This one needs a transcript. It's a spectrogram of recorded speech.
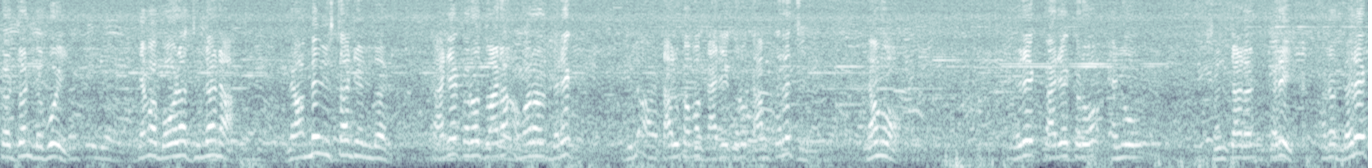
કરજણ ડભોઈ જેમાં બહોળા જિલ્લાના ગ્રામ્ય વિસ્તારની અંદર કાર્યકરો દ્વારા અમારા દરેક તાલુકામાં કાર્યકરો કામ કરે છે. તેમાં દરેક કાર્યકરો એનું સંચાલન કરી અને દરેક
